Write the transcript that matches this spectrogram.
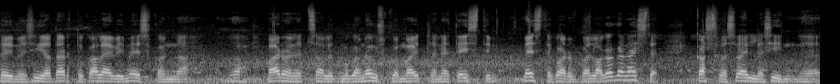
tõime siia Tartu Kalevi meeskonna noh, ma arvan, et sa oled minuga nõus, kui ma ütlen, et Eesti meeste korvpall, aga ka naiste kasvas välja siin eh,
